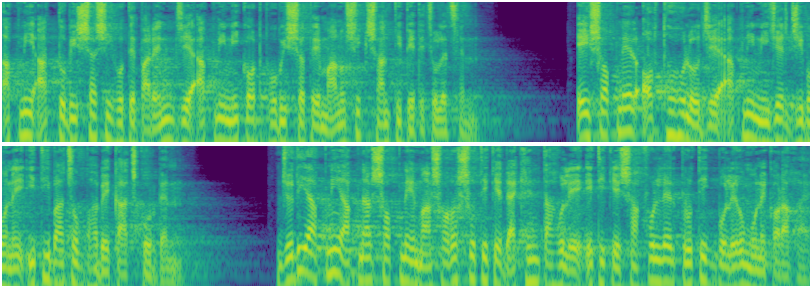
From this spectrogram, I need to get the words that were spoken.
আপনি আত্মবিশ্বাসী হতে পারেন যে আপনি নিকট ভবিষ্যতে মানসিক শান্তি পেতে চলেছেন। এই স্বপ্নের অর্থ হল যে আপনি নিজের জীবনে ইতিবাচকভাবে কাজ করবেন। যদি আপনি আপনার স্বপ্নে মা সরস্বতীকে দেখেন, তাহলে এটিকে সাফল্যের প্রতীক বলেও মনে করা হয়।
